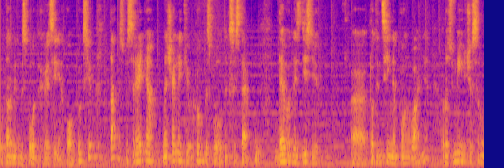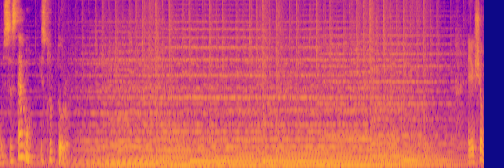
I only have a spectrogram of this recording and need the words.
ударних безпілотних авіаційних комплексів, так безпосередньо начальників груп безпілотних систем, де вони здійснюють потенційне планування, розуміючи саму систему і структуру. Якщо б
